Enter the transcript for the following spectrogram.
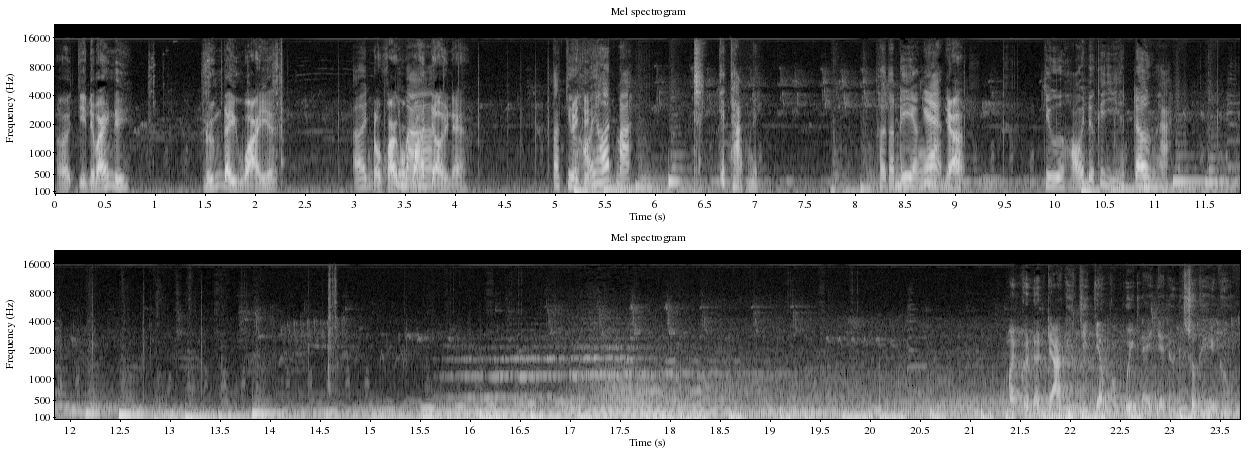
Ờ, Chị đi bán đi. Đứng đây hoài á. Ờ, Đồ khoai còn mà quá trời nè. Tao chưa Mẹ hỏi chị- hết mà. Cái thằng này. Thôi tao đi rồi nghe Dạ. Chưa hỏi được cái gì hết trơn hả Mình có nên trả cái chiếc vòng ngọc quyết này về nơi nó xuất hiện không?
